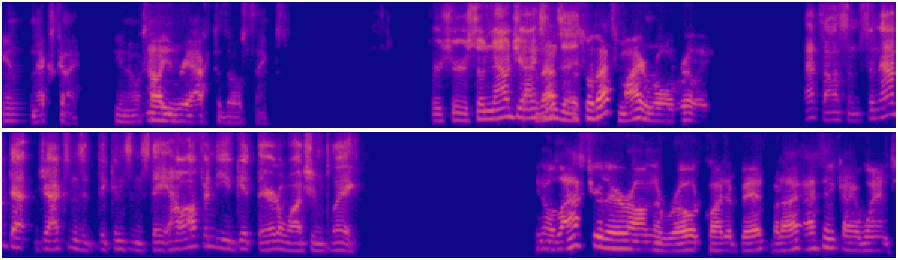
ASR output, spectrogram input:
in the next guy. You know, it's how you mm-hmm. react to those things. For sure. So now Jackson's so that's, so that's my role, really. That's awesome. So now De- Jackson's at Dickinson State. How often do you get there to watch him play? You know, last year they were on the road quite a bit, but I, I think I went.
